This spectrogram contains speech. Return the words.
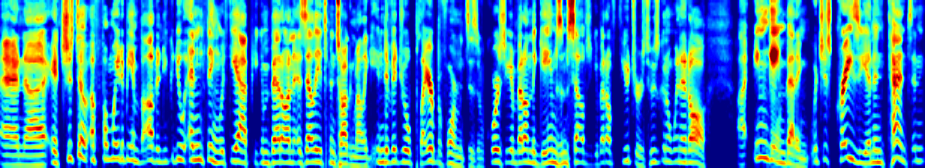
and uh, it's just a, a fun way to be involved. And you can do anything with the app. You can bet on, as Elliot's been talking about, like individual player performances. Of course, you can bet on the games themselves. You can bet on futures. Who's going to win it all? Uh, in-game betting, which is crazy and intense. And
